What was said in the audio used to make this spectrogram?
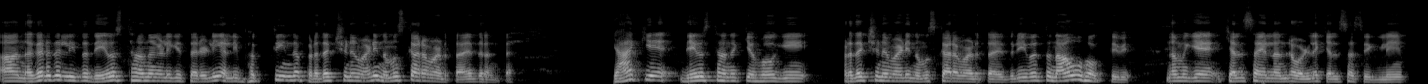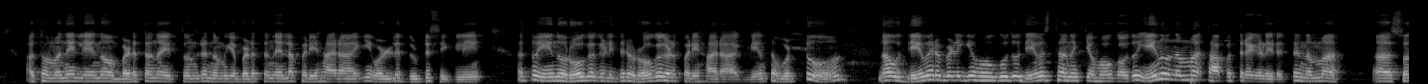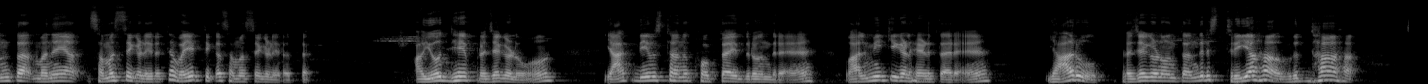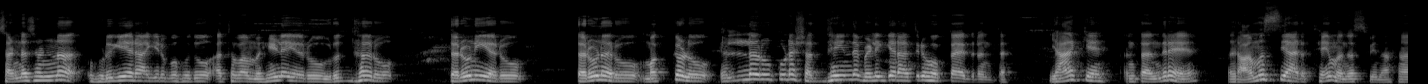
ಆ ನಗರದಲ್ಲಿದ್ದ ದೇವಸ್ಥಾನಗಳಿಗೆ ತೆರಳಿ ಅಲ್ಲಿ ಭಕ್ತಿಯಿಂದ ಪ್ರದಕ್ಷಿಣೆ ಮಾಡಿ ನಮಸ್ಕಾರ ಮಾಡ್ತಾ ಇದ್ರಂತೆ. ಯಾಕೆ ದೇವಸ್ಥಾನಕ್ಕೆ ಹೋಗಿ ಪ್ರದಕ್ಷಿಣೆ ಮಾಡಿ ನಮಸ್ಕಾರ ಮಾಡ್ತಾ ಇದ್ರು? ಇವತ್ತು ನಾವು ಹೋಗ್ತೀವಿ. ನಮಗೆ ಕೆಲಸ ಇಲ್ಲ ಅಂದ್ರೆ ಒಳ್ಳೆ ಕೆಲಸ ಸಿಗ್ಲಿ. ಅಥವಾ ಮನೇಲಿ ಏನೋ ಬಡತನ ಇತ್ತು ಅಂದ್ರೆ ನಮಗೆ ಬಡತನ ಎಲ್ಲ ಪರಿಹಾರ ಆಗಿ ಒಳ್ಳೆ ದುಡ್ಡು ಸಿಗ್ಲಿ. ಅಥವಾ ಏನೋ ರೋಗಗಳಿದ್ರೆ ರೋಗಗಳ ಪರಿಹಾರ ಆಗಲಿ ಅಂತ ಒಟ್ಟು ನಾವು ದೇವರ ಬಳಿಗೆ ಹೋಗೋದು, ದೇವಸ್ಥಾನಕ್ಕೆ ಹೋಗೋದು ಏನೋ ನಮ್ಮ ತಾಪತ್ರಯಗಳಿರುತ್ತೆ. ನಮ್ಮ ಸ್ವಂತ ಮನೆಯ ಸಮಸ್ಯೆಗಳಿರುತ್ತೆ, ವೈಯಕ್ತಿಕ ಸಮಸ್ಯೆಗಳಿರುತ್ತೆ. ಅಯೋಧ್ಯೆ ಪ್ರಜೆಗಳು ಯಾಕೆ ದೇವಸ್ಥಾನಕ್ಕೆ ಹೋಗ್ತಾ ಇದ್ರು ಅಂದರೆ, ವಾಲ್ಮೀಕಿಗಳು ಹೇಳ್ತಾರೆ, ಯಾರು ಪ್ರಜೆಗಳು ಅಂತಂದರೆ ಸ್ತ್ರೀಯ, ವೃದ್ಧಾ, ಸಣ್ಣ ಸಣ್ಣ ಹುಡುಗಿಯರಾಗಿರಬಹುದು ಅಥವಾ ಮಹಿಳೆಯರು, ವೃದ್ಧರು, ತರುಣಿಯರು, ತರುಣರು, ಮಕ್ಕಳು, ಎಲ್ಲರೂ ಕೂಡ ಶ್ರದ್ಧೆಯಿಂದ ಬೆಳಿಗ್ಗೆ ರಾತ್ರಿ ಹೋಗ್ತಾ ಇದ್ರಂತೆ. ಯಾಕೆ ಅಂತ ಅಂದರೆ ರಾಮಸ್ಯಾರ್ಥೆ ಮನಸ್ವಿನಃ.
